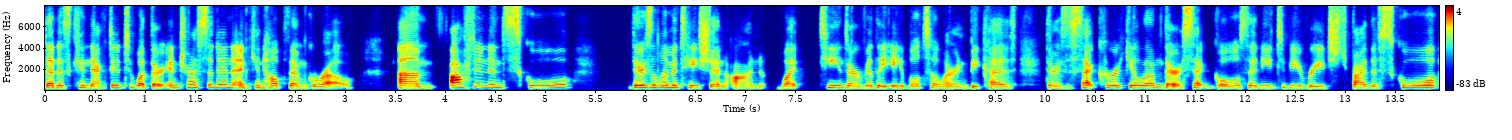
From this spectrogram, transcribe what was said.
that is connected to what they're interested in and can help them grow. Um, often in school, there's a limitation on what teens are really able to learn because there's a set curriculum, there are set goals that need to be reached by the school,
